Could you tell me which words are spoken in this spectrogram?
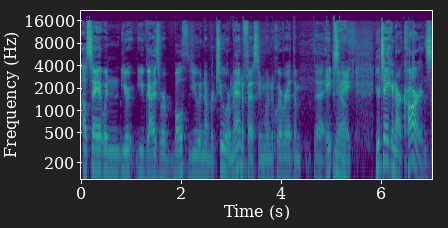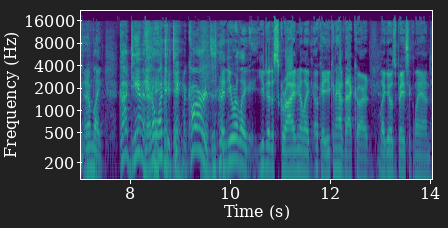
I'll say it when you you guys were both you and number two were manifesting when whoever had the the ape Yeah. snake, you're taking our cards, and I'm like, God damn it, I don't want you to take my cards. And you were like, you did a scry, and you're like, okay, you can have that card. Like it was basic land.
